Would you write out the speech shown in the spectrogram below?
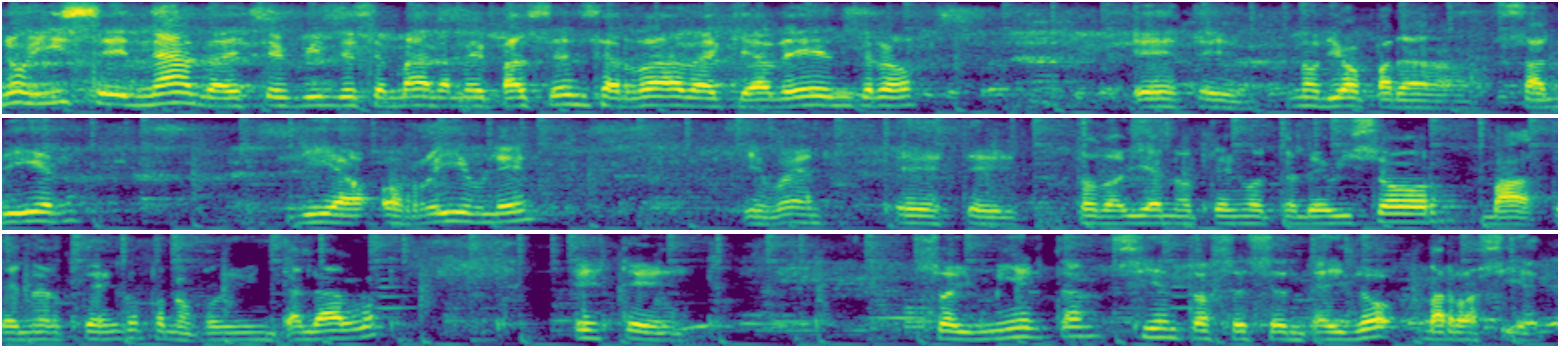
no hice nada este fin de semana, me pasé encerrada aquí adentro. Este, no dio para salir, día horrible. Y bueno, este, todavía no tengo televisor, va a tener tengo, pero no puedo instalarlo. Este, soy Mirta, 162 barra 7.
